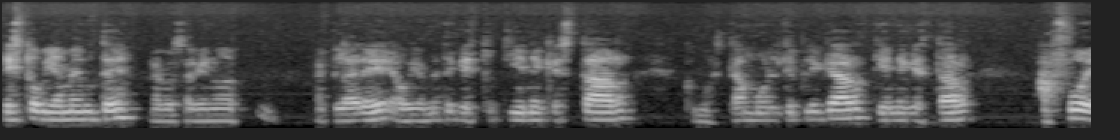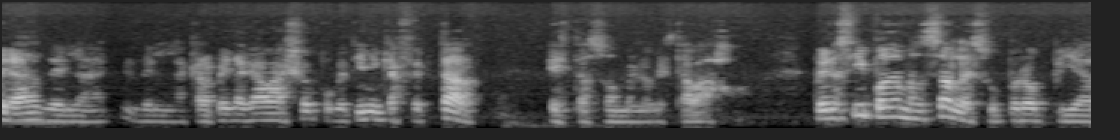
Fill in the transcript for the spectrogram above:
esto obviamente, una cosa que no aclaré, obviamente que esto tiene que estar, como está multiplicar, tiene que estar afuera de la, carpeta caballo porque tiene que afectar esta sombra lo que está abajo. Pero sí podemos hacerle su propia,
